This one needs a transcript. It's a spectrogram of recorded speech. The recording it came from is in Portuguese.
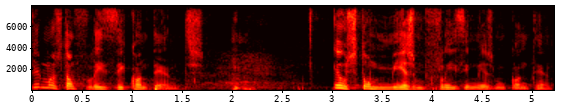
Os irmãos estão felizes e contentes. Eu estou mesmo feliz e mesmo contente.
